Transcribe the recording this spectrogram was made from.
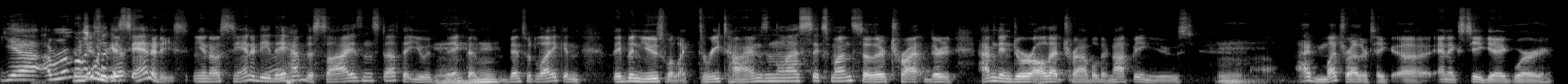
yeah. I remember And like just when look at Dar- Sanity's. You know, Sanity, they have the size and stuff that you would think Mhm. that Vince would like, and they've been used what like three times in the last six months. So they're try they're having to endure all that travel. They're not being used. Mm. Um, I'd much rather take a NXT gig where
